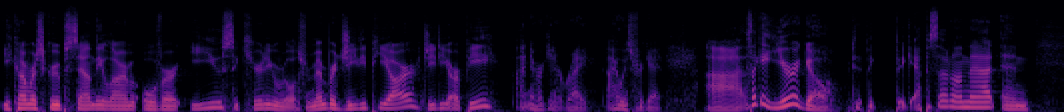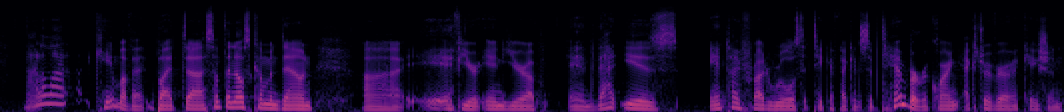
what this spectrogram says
E-commerce groups sound the alarm over EU security rules. Remember GDPR, GDRP? I never get it right. I always forget. Uh, it's like a year ago. We did a big, big episode on that, and not a lot came of it. But uh, something else coming down uh, if you're in Europe, and that is anti fraud rules that take effect in September, requiring extra verification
